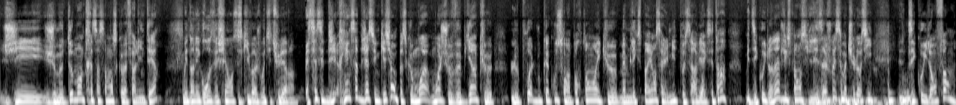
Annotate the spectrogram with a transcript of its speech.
j'ai, je me demande très sincèrement ce que va faire l'Inter. Mais dans les grosses échéances, est-ce qu'il va jouer titulaire là Et ça, c'est rien que ça, déjà, c'est une question parce que moi, moi, je veux bien que le poids de Lukaku soit important et que même l'expérience à la limite peut servir, etc. Mais Dzeko, il en a de l'expérience, il les a joués ces matchs-là aussi. Dzeko, il est en forme.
